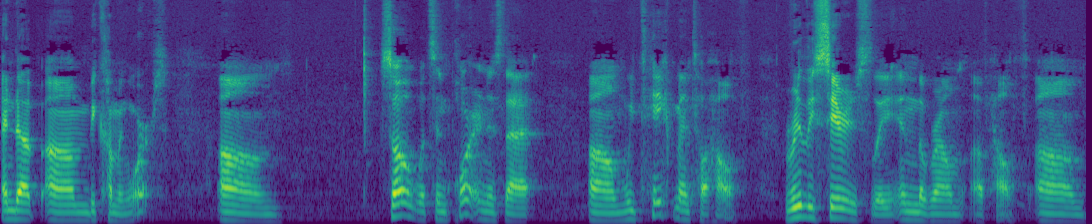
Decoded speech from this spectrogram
end up um, becoming worse. Um, so, what's important is that um, we take mental health really seriously in the realm of health. Um,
